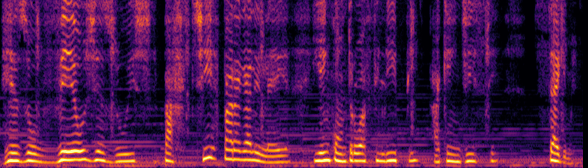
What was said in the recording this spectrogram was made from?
resolveu Jesus partir para a Galiléia e encontrou a Filipe, a quem disse: Segue-me.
